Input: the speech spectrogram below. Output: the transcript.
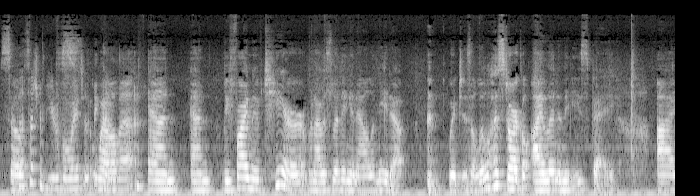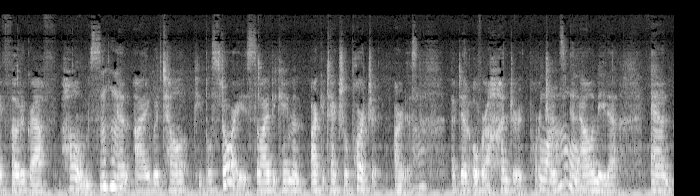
So That's such a beautiful way to think well, of that. and and before I moved here, when I was living in Alameda, which is a little historical island in the East Bay, I photographed homes Mhm. and I would tell people stories. So I became an architectural portrait artist. Oh. I've done over a hundred portraits in Alameda. And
